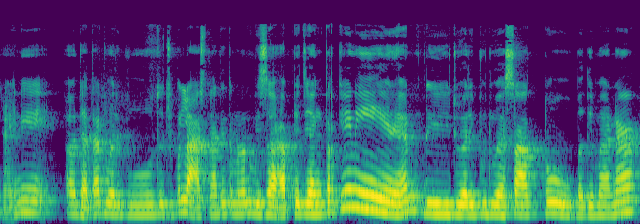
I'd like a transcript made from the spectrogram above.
Nah ini uh, data 2017 nanti teman-teman bisa update yang terkini ya di 2021 bagaimana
